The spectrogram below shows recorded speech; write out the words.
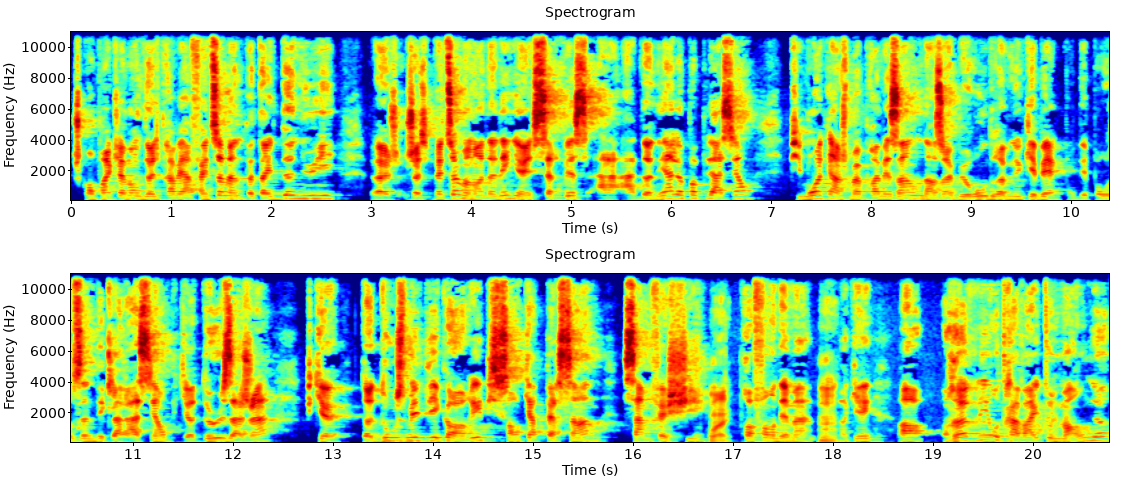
Je comprends que le monde veut travailler à la fin de semaine, peut-être de nuit. Euh, je, je- mais tu sais, à un moment donné, il y a un service à, à donner à la population. Puis moi, quand je me présente dans un bureau de Revenu Québec pour déposer une déclaration, puis qu'il y a deux agents, puis que tu as 12 000 pieds carrés, puis ils sont quatre personnes, ça me fait chier profondément. Hmm. OK? Alors, revenez au travail tout le monde, là,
